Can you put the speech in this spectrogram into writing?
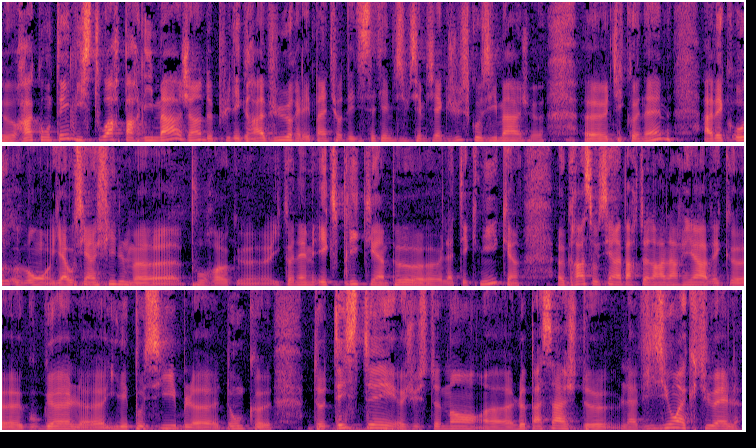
raconter l'histoire par l'image, hein, depuis les gravures et les peintures des 17e, 18e siècle jusqu'aux images euh, d'Iconem. Avec bon, il y a aussi un film euh, pour que Iconem explique un peu la technique. grâce aussi à un partenariat avec Google, il est possible donc de tester justement le passage de la vision actuelle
